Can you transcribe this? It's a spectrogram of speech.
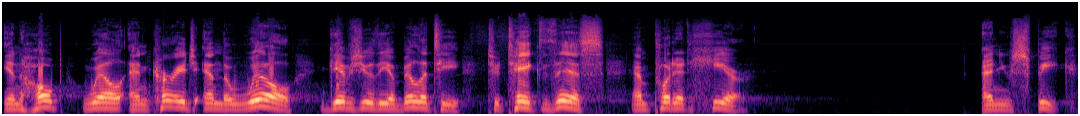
in hope, will, and courage, and the will gives you the ability to take this and put it here. And you speak.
